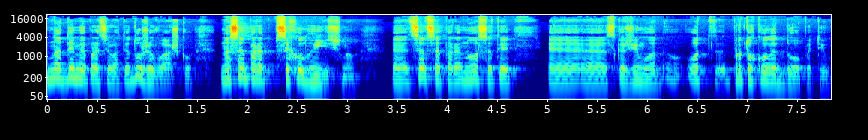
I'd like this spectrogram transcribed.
Над ними працювати дуже важко. Насамперед, психологічно. Е, Це все переносити, е, е, скажімо, от протоколи допитів,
